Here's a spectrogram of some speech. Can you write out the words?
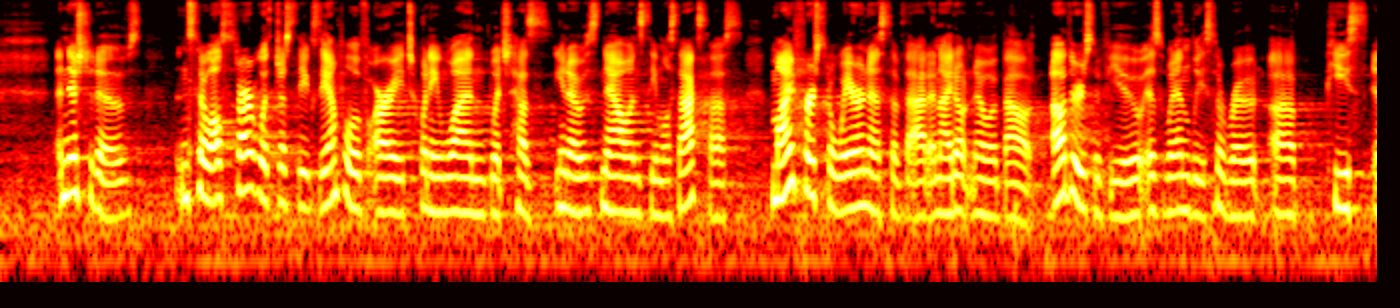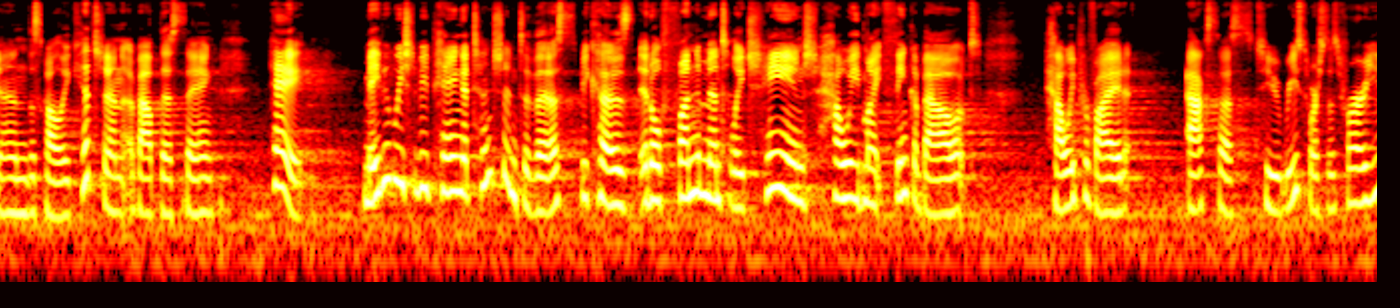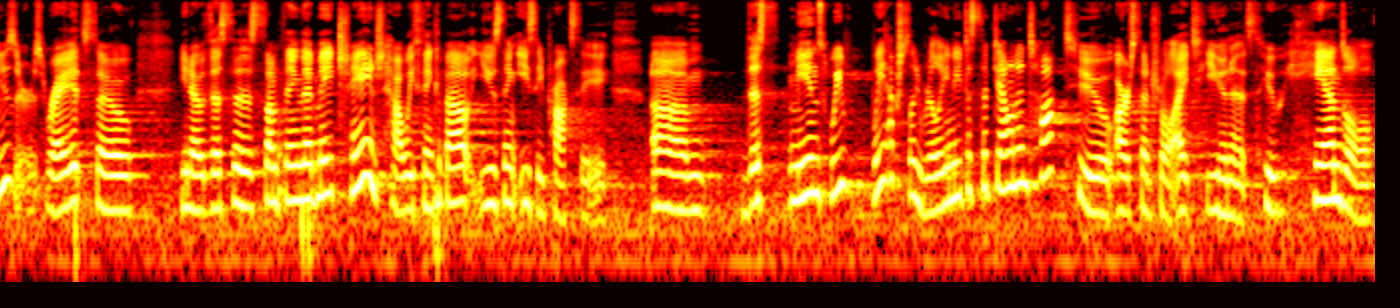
initiatives. And so I'll start with just the example of RA21, which has, you know, is now in seamless access. My first awareness of that, and I don't know about others of you, is when Lisa wrote a piece in the Scholarly Kitchen about this saying, hey, maybe we should be paying attention to this because it'll fundamentally change how we might think about how we provide access to resources for our users, right? So, you know, this is something that may change how we think about using EZproxy. Um, this means we, we actually really need to sit down and talk to our central IT units who handle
